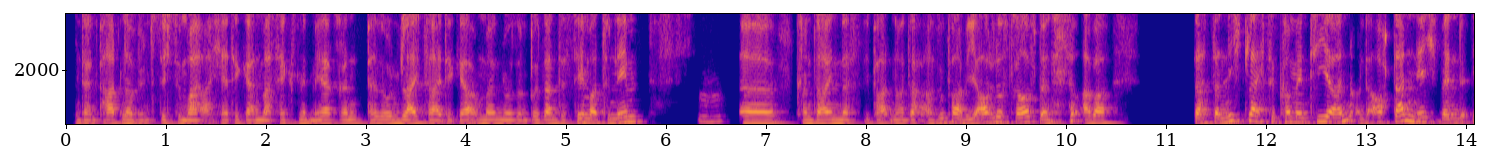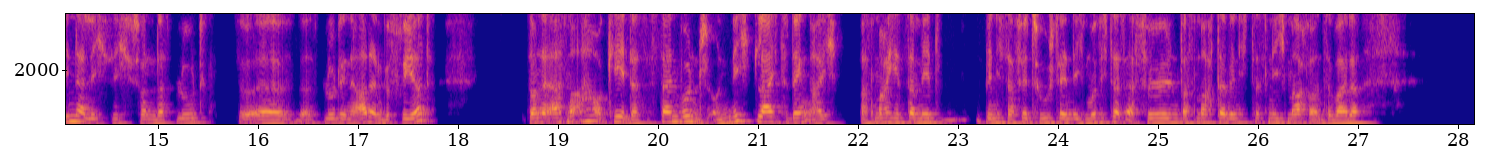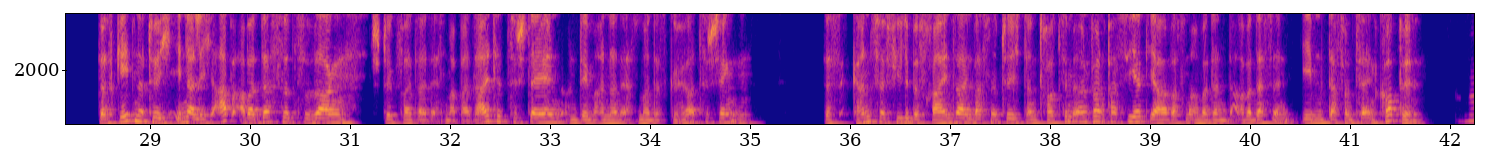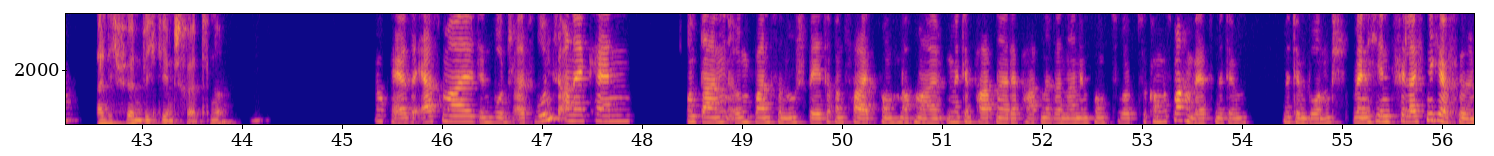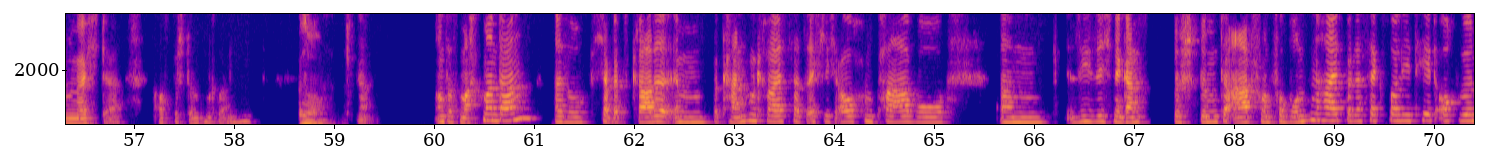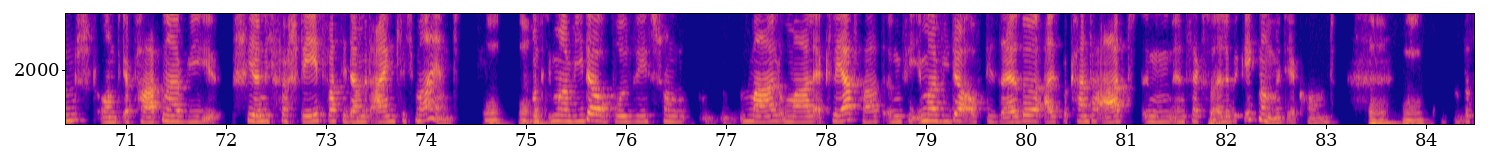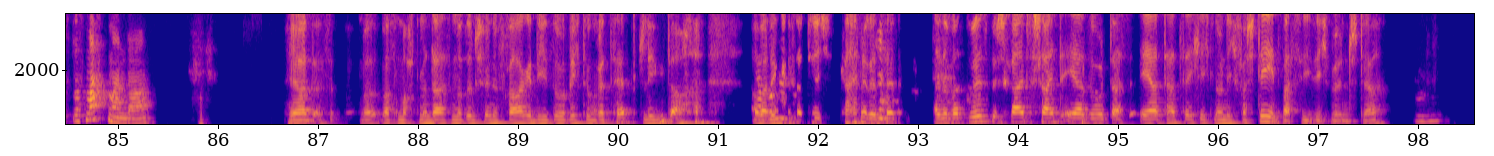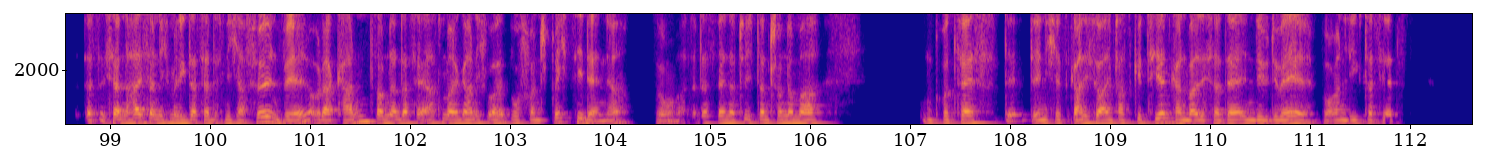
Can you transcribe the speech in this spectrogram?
und dein Partner wünscht sich zum Beispiel, ich hätte gern mal Sex mit mehreren Personen gleichzeitig, ja, um mal nur so ein brisantes Thema zu nehmen. Mhm. Äh, kann sein, dass die Partnerin sagt, ah, super, habe ich auch Lust drauf, dann, aber das dann nicht gleich zu kommentieren und auch dann nicht, wenn innerlich sich schon das Blut, äh, das Blut in den Adern gefriert, sondern erstmal, ah, okay, das ist dein Wunsch und nicht gleich zu denken, ah, ich, was mache ich jetzt damit? Bin ich dafür zuständig? Muss ich das erfüllen? Was macht er, wenn ich das nicht mache und so weiter? Das geht natürlich innerlich ab, aber das sozusagen ein Stück weit halt erstmal beiseite zu stellen und dem anderen erstmal das Gehör zu schenken, das kann für viele befreiend sein, was natürlich dann trotzdem irgendwann passiert. Ja, was machen wir dann? Aber das eben davon zu entkoppeln, mhm. halte ich für einen wichtigen Schritt. Ne? Okay, also erstmal den Wunsch als Wunsch anerkennen und dann irgendwann zu einem späteren Zeitpunkt nochmal mit dem Partner, der Partnerin an den Punkt zurückzukommen. Was machen wir jetzt mit dem, mit dem Wunsch, wenn ich ihn vielleicht nicht erfüllen möchte, aus bestimmten Gründen? Genau. Ja. Und was macht man dann? Also ich habe jetzt gerade im Bekanntenkreis tatsächlich auch ein paar, wo ähm, sie sich eine ganz bestimmte Art von Verbundenheit bei der Sexualität auch wünscht und ihr Partner wie schier nicht versteht, was sie damit eigentlich meint. Mhm. Und immer wieder, obwohl sie es schon mal um mal erklärt hat, irgendwie immer wieder auf dieselbe altbekannte Art in, in sexuelle Begegnung mit ihr kommt. Mhm. mhm. Was, was macht man da? Ja, das, was macht man da? Ist immer so eine schöne Frage, die so Richtung Rezept klingt, aber, aber ja, da gibt es natürlich keine Rezept. Also was du jetzt beschreibst, scheint eher so, dass er tatsächlich noch nicht versteht, was sie sich wünscht, ja. Mhm. Das ist ja, heißt ja nicht unbedingt, dass er das nicht erfüllen will oder kann, sondern dass er erstmal gar nicht, wovon spricht sie denn, ja? So, also das wäre natürlich dann schon nochmal ein Prozess, den ich jetzt gar nicht so einfach skizzieren kann, weil es ja sehr individuell. Woran liegt das jetzt?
